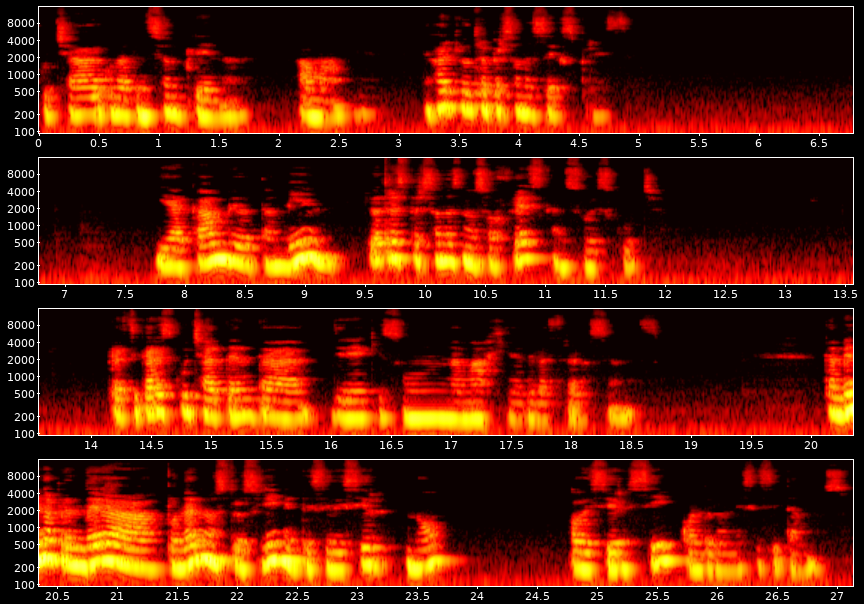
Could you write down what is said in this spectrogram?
Escuchar con atención plena, amable, dejar que otra persona se exprese y a cambio también que otras personas nos ofrezcan su escucha. Practicar escucha atenta diría que es una magia de las relaciones. También aprender a poner nuestros límites y decir no o decir sí cuando lo necesitamos.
